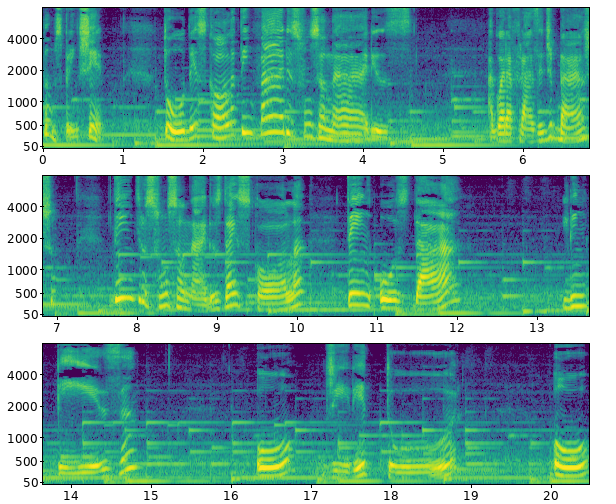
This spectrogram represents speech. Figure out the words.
Vamos preencher? Toda escola tem vários funcionários. Agora a frase de baixo: dentre os funcionários da escola, tem os da limpeza, o diretor, o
